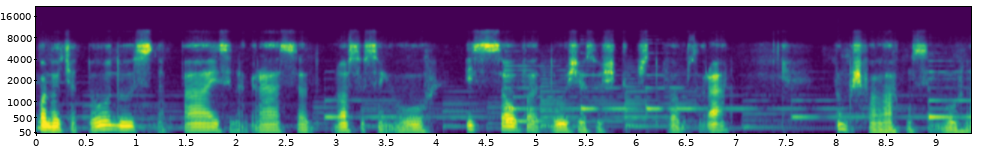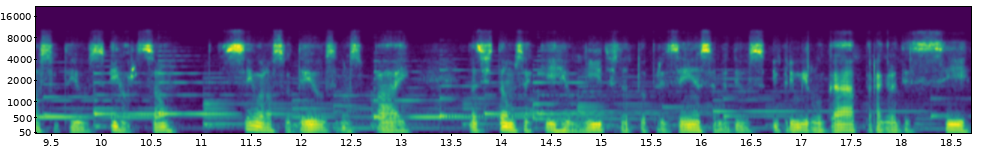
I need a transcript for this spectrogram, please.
Boa noite a todos, na paz e na graça do nosso Senhor e Salvador Jesus Cristo. Vamos orar? Vamos falar com o Senhor, nosso Deus, em oração? Senhor, nosso Deus e nosso Pai, nós estamos aqui reunidos na Tua presença, meu Deus, em primeiro lugar, para agradecer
